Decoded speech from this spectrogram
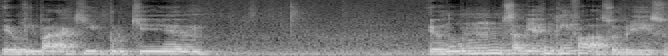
eu vim parar aqui porque eu não sabia com quem falar sobre isso.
